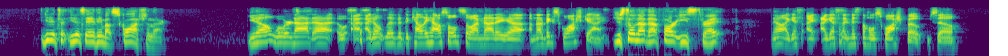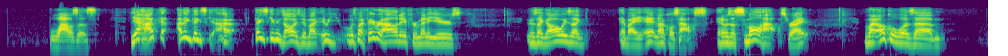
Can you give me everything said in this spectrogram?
you, you, didn't t- you didn't say anything about squash in there. You know, we're not. Uh, I, I, don't live at the Kelly household, so I'm not a. am uh, not a big squash guy. You're still not that far east, right? No, I guess I, I guess I missed the whole squash boat. So, wowzas. Yeah, I th- I think Thanksgiving Thanksgiving's always been my. It was my favorite holiday for many years. It was like always like at my aunt and uncle's house, and it was a small house, right? My uncle was um,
